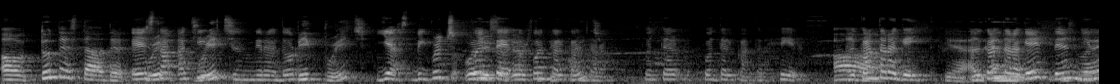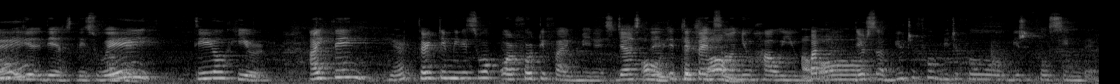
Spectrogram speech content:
Oh, ¿dónde está the Está bri- aquí bridge? el mirador. Big bridge? Yes, big bridge. Puente, it? There's the Puente bridge? Alcántara. Puente, Puente Alcántara. Here. Ah. Alcántara Gate. Yeah, and- Alcántara and Gate. Then you yes this way till here. I think Here? 30 minutes walk or 45 minutes. Just Oh, it, it it depends long. on you how you. Oh, But oh. there's a beautiful, beautiful, beautiful scene there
